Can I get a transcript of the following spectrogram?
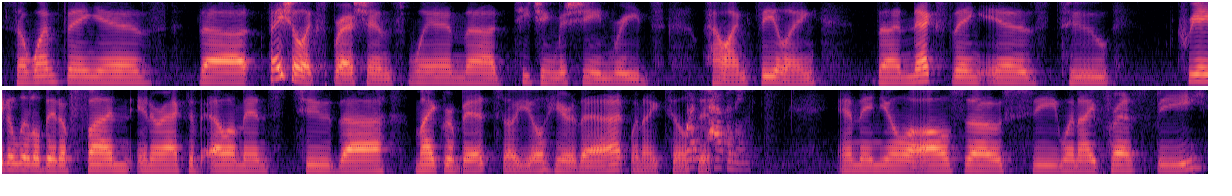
So one thing is the facial expressions when the teaching machine reads how I'm feeling. The next thing is to create a little bit of fun interactive elements to the microbit. So you'll hear that when I tilt What's it. happening? And then you'll also see when I press B.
